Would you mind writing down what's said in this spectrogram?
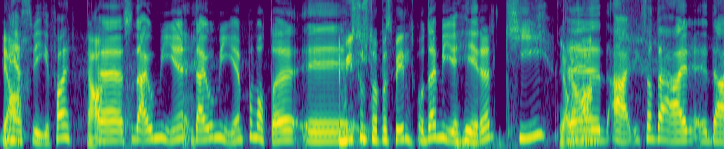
Ja. med svigerfar. Ja. Uh, Så det er jo mye, det er jo mye på en måte uh, Det er mye som står på spill. Og det er mye hierarki. Ja. Uh, Det, er? Det, er, det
